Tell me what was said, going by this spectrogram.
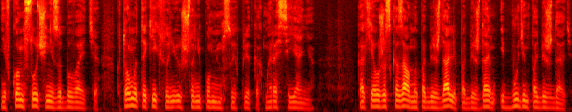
Ни в коем случае не забывайте. Кто мы такие, кто что не помним своих предков? Мы россияне. Как я уже сказал, мы побеждали, побеждаем и будем побеждать.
